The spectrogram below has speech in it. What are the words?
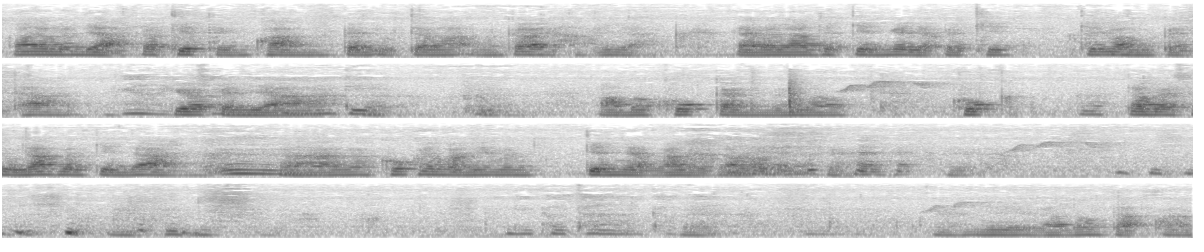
เพราะถ้ามันอยากก็คิดถึงความเป็นอุจจาระมันก็หายอยาก แต่เวลาจะกินก็อย่าไปคิด คิดว่ามันเป็นธาตุคิดว่าเป็นยา เอามาคุกกันเหมือนเราคุกทำไมสุนัขมันกินได้อาหารมาคุกให้มันนี่มันกินอย่างอร่อยอร่อย นี่เขาท่าเขาท่านี่เราต้องตัดความ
